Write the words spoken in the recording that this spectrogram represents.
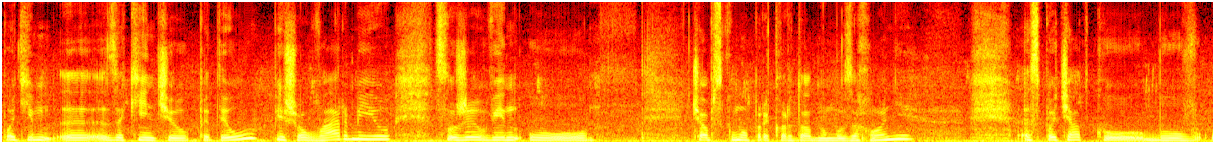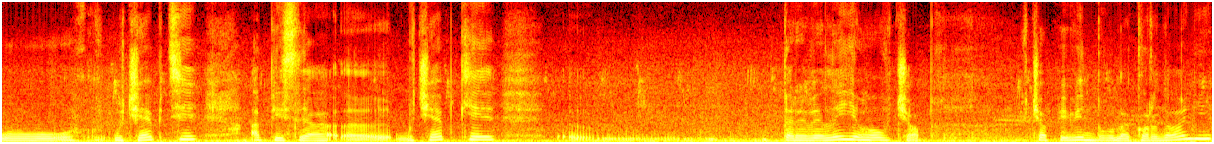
потім е, закінчив ПТУ, пішов в армію. Служив він у Чопському прикордонному загоні. Спочатку був у учебці, а після е, учебки е, перевели його в ЧОП. В ЧОПі він був на кордоні,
